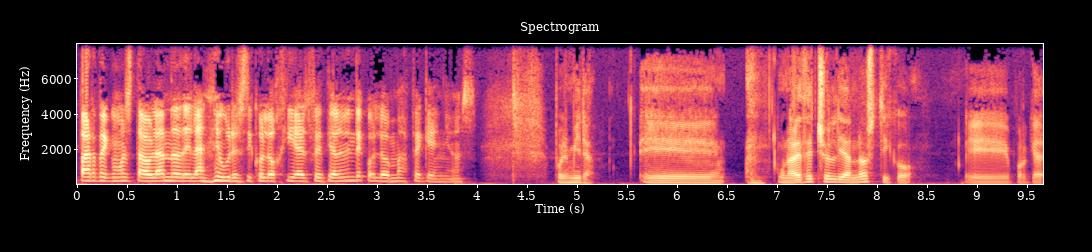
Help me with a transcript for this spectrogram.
parte que hemos estado hablando de la neuropsicología, especialmente con los más pequeños? Pues mira, eh, una vez hecho el diagnóstico, eh, porque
